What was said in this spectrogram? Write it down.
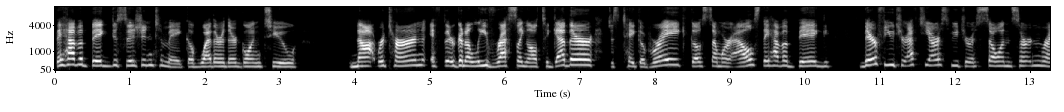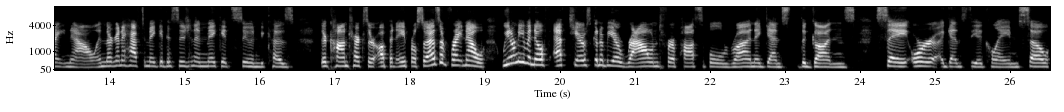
they have a big decision to make of whether they're going to not return, if they're going to leave wrestling altogether, just take a break, go somewhere else. They have a big their future, FTR's future is so uncertain right now, and they're going to have to make a decision and make it soon because their contracts are up in April. So, as of right now, we don't even know if FTR is going to be around for a possible run against the Gunns, say, or against the acclaimed. So,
